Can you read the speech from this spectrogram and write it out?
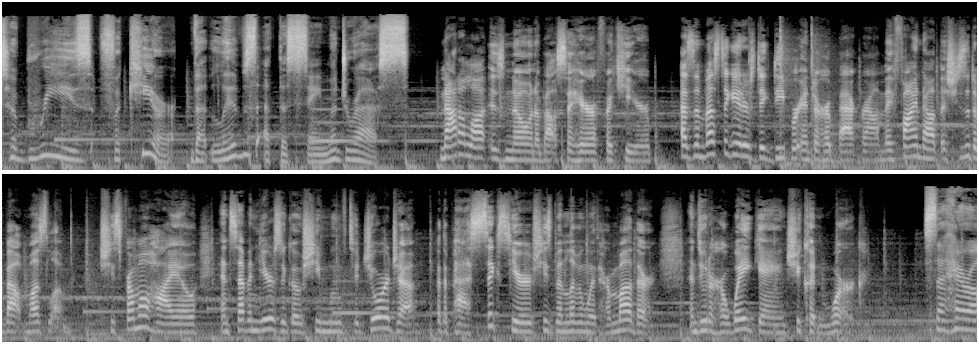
Tabriz Fakir that lives at the same address. Not a lot is known about Sahara Fakir. As investigators dig deeper into her background, they find out that she's a devout Muslim. She's from Ohio, and seven years ago, she moved to Georgia. For the past six years, she's been living with her mother, and due to her weight gain, she couldn't work. Sahara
